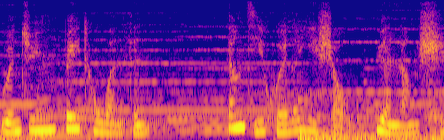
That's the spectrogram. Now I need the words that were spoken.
文君悲痛万分，当即回了一首怨郎诗。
